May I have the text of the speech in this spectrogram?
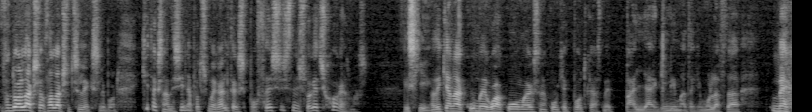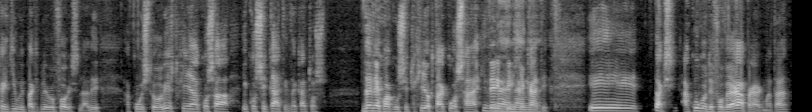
θα το αλλάξω, θα αλλάξω τις λέξεις λοιπόν. Κοίταξε να δεις, είναι από τις μεγαλύτερες υποθέσεις στην ιστορία της χώρας μας. Ισχύει. Δηλαδή και να ακούμε, εγώ ακούω, μου αρέσει να ακούω και podcast με παλιά εγκλήματα και με όλα αυτά. Μέχρι εκεί που υπάρχει πληροφόρηση. Δηλαδή, ακούω ιστορίες του 1920 κάτι, δεκατός. Δεν έχω ακούσει του 1800, δεν Ναι, υπήρχε ναι, ναι. κάτι. Ε, εντάξει, ακούγονται φοβερά πράγματα.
